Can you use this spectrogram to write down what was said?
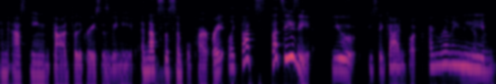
and asking God for the graces we need. And that's the simple part, right? Like that's that's easy. You you say, God, look, I really Yeah. need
